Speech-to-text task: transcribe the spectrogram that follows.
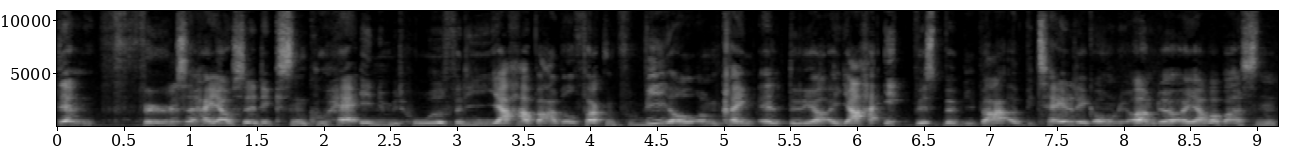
den følelse har jeg jo slet ikke sådan kunne have inde i mit hoved, fordi jeg har bare været fucking forvirret omkring alt det der, og jeg har ikke vidst, hvad vi var, og vi talte ikke ordentligt om det, og jeg var bare sådan,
